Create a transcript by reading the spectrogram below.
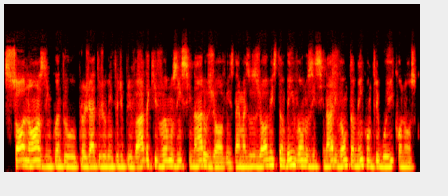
só nós, enquanto projeto Juventude Privada, que vamos ensinar os jovens, né? Mas os jovens também vão nos ensinar e vão também contribuir conosco.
